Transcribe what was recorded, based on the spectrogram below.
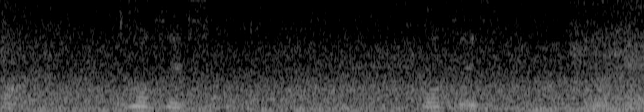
あもうそうでしたもうそうでしたその辺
